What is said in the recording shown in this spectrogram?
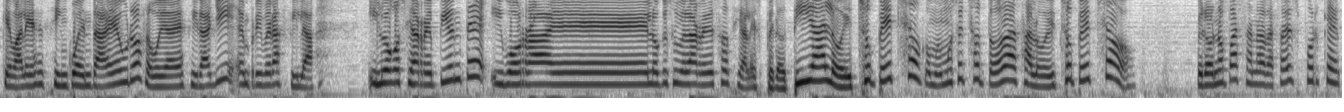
que vale 50 euros, lo voy a decir allí, en primera fila. Y luego se arrepiente y borra eh, lo que sube a las redes sociales. Pero tía, lo he hecho pecho, como hemos hecho todas, a lo hecho pecho. Pero no pasa nada, ¿sabes por qué?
